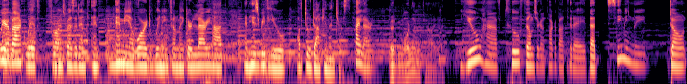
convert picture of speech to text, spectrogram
We are back with Florence resident and Emmy Award winning filmmaker Larry Hott and his review of two documentaries. Hi, Larry. Good morning, Natalia. You have two films you're going to talk about today that seemingly don't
